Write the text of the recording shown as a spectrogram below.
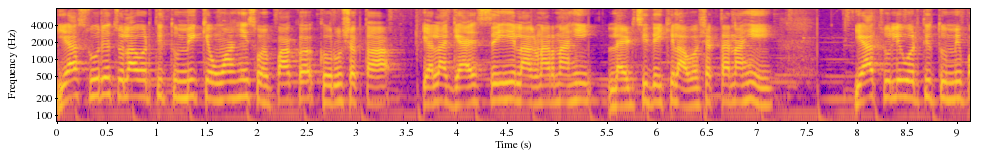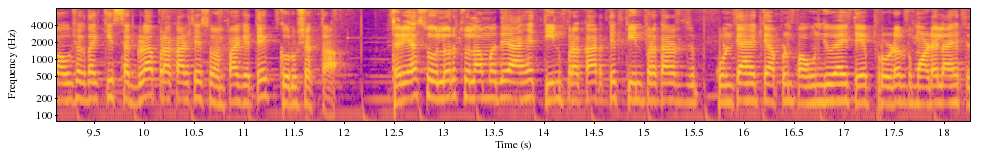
या सूर्यचुलावरती तुम्ही केव्हाही स्वयंपाक करू शकता. याला गॅसही लागणार नाही लाईटची देखील आवश्यकता नाही. या चुलीवरती तुम्ही पाहू शकता की सगळ्या प्रकारचे स्वयंपाक येथे करू शकता. तर या सोलर चुलामध्ये आहे तीन प्रकार. ते तीन प्रकार कोणते आहेत ते आपण पाहून घेऊया. इथे प्रोडक्ट मॉडेल आहेत ते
